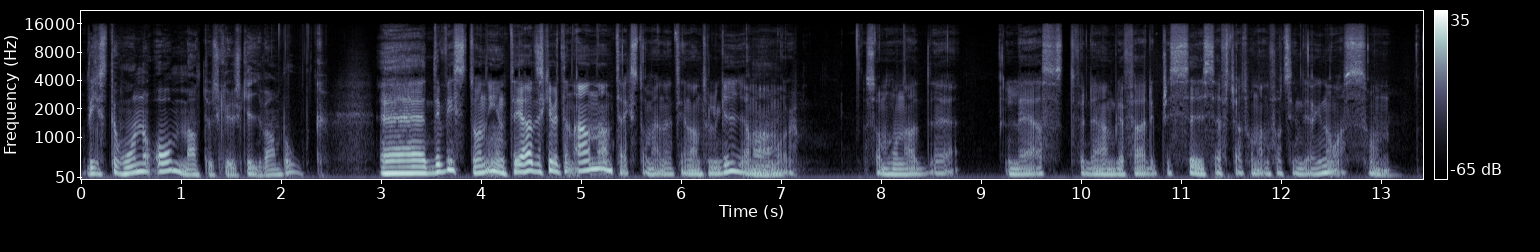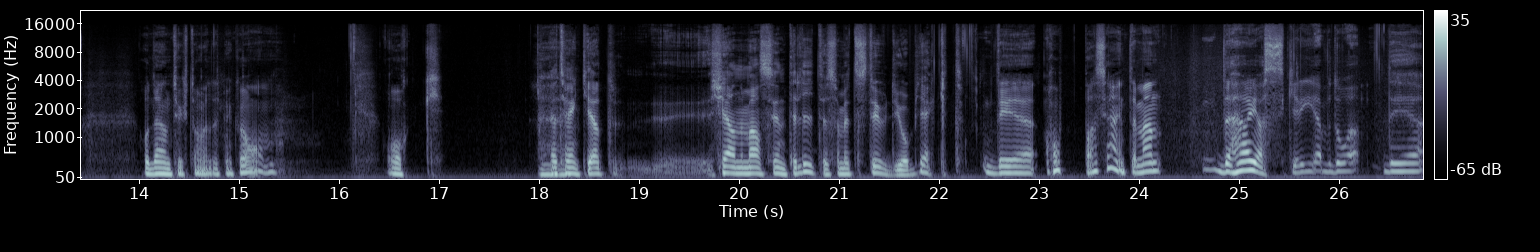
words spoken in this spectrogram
visste hon om att du skulle skriva en bok? Eh, det visste hon inte. Jag hade skrivit en annan text om henne till en antologi om Ja. mammor. Som hon hade läst, för den blev färdig precis efter att hon hade fått sin diagnos. Hon, och den tyckte hon väldigt mycket om. Och... eh, Jag tänker att eh, känner man sig inte lite som ett studieobjekt? Det hoppas jag inte, men det här jag skrev då, det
